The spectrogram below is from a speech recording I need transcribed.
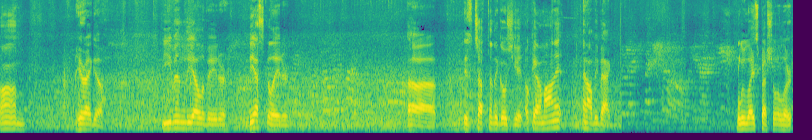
Um, here I go. Even the elevator, the escalator, uh, is tough to negotiate. Okay, I'm on it, and I'll be back. Blue light special alert.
